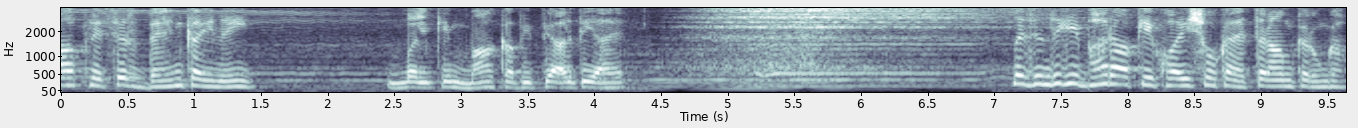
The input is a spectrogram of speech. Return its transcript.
आपने सिर्फ़ बहन का ही नहीं बल्कि माँ का भी प्यार दिया है। मैं ज़िंदगी भर आपकी ख्वाहिशों का एहतराम करूँगा।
